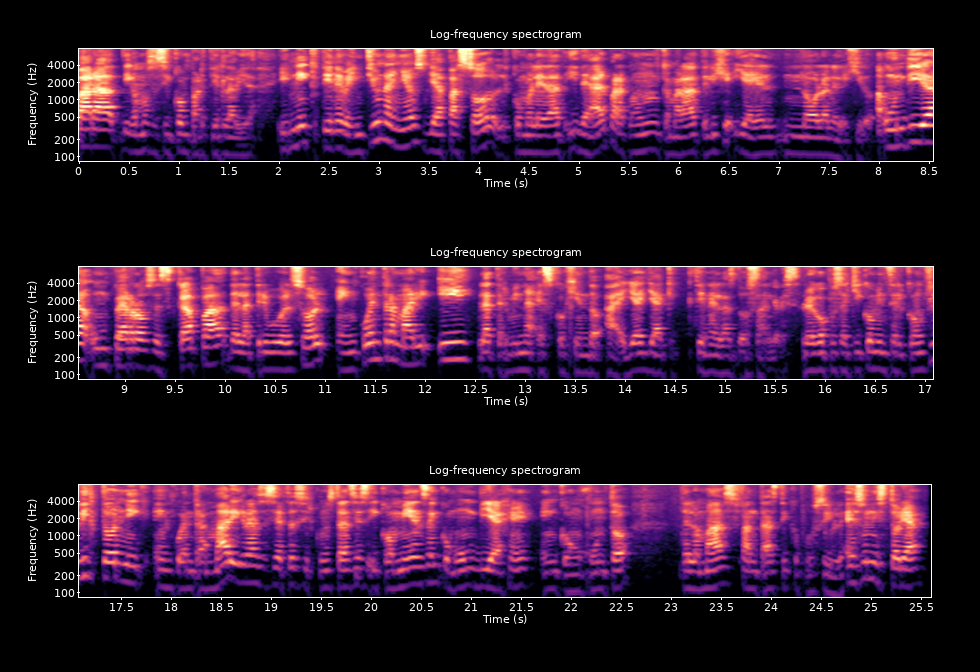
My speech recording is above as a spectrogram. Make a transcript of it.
para, digamos así, compartir la vida. Y Nick tiene 21 años, ya pasó como la edad ideal para cuando un camarada te elige y a él no lo han elegido. Un día un perro se escapa de la tribu del sol, encuentra a Mari y la termina escogiendo a ella ya que tiene las dos sangres. Luego pues aquí comienza el conflicto, Nick encuentra a Mari gracias a ciertas circunstancias y comienzan como un viaje en conjunto de lo más fantástico posible. Es una historia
